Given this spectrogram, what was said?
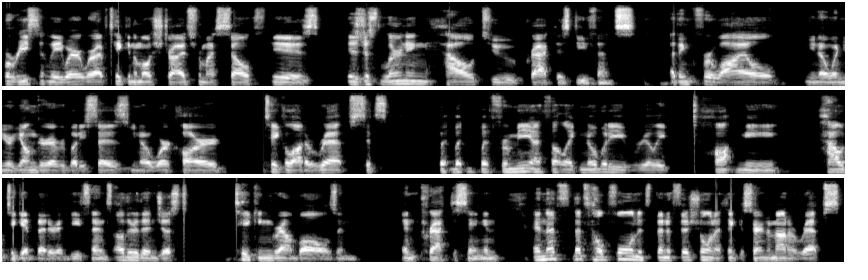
more recently, where, where I've taken the most strides for myself, is is just learning how to practice defense. I think for a while, you know, when you're younger, everybody says, you know, work hard, take a lot of reps. It's, but, but, but for me, I felt like nobody really taught me how to get better at defense other than just taking ground balls and, and practicing. And, and that's, that's helpful and it's beneficial. And I think a certain amount of reps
